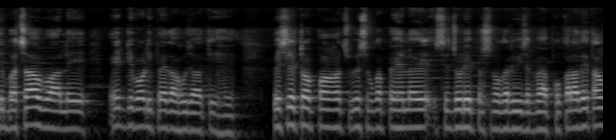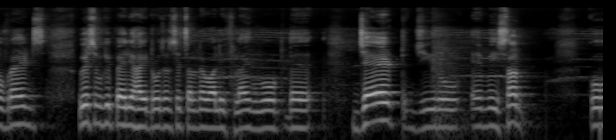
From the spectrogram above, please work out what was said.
से बचाव वाले एंटीबॉडी पैदा हो जाती हैं। पिछले टॉप पाँच विश्व का पहले से जुड़े प्रश्नों का रिवीजन मैं आपको करा देता हूँ फ्रेंड्स विश्व की पहली हाइड्रोजन से चलने वाली flying boat the jet zero emission को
